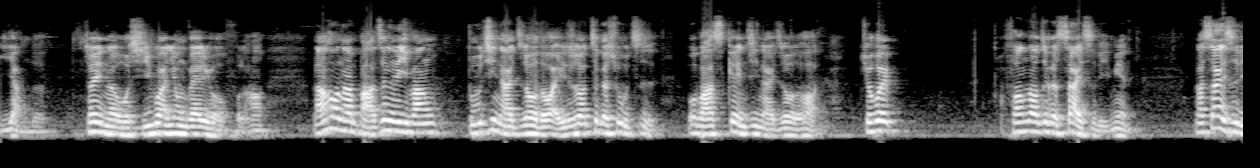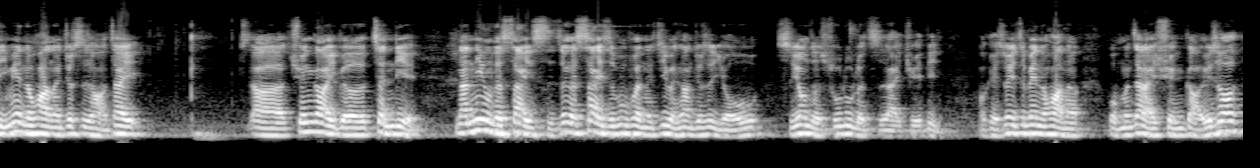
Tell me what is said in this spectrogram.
一样的，所以呢，我习惯用 value of 了哈。然后呢，把这个地方读进来之后的话，也就是说这个数字我把它 scan 进来之后的话，就会放到这个 size 里面。那 size 里面的话呢，就是哈在呃宣告一个阵列。那 new 的 size 这个 size 部分呢，基本上就是由使用者输入的值来决定。OK，所以这边的话呢，我们再来宣告，也就是说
